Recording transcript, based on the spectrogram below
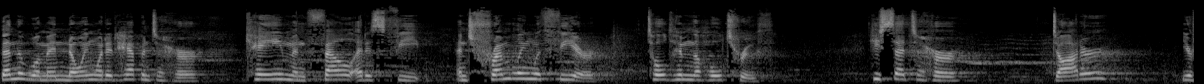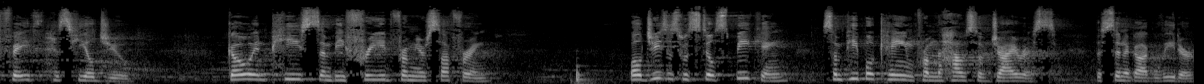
Then the woman, knowing what had happened to her, came and fell at his feet, and trembling with fear, told him the whole truth. He said to her, Daughter, your faith has healed you. Go in peace and be freed from your suffering. While Jesus was still speaking, some people came from the house of Jairus, the synagogue leader.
